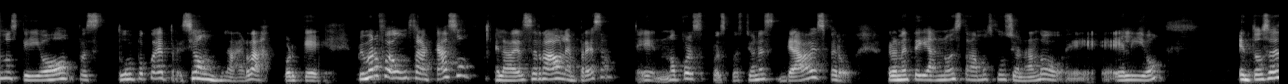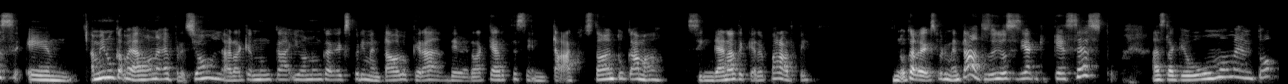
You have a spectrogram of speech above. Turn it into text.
los que yo pues tuve un poco de presión, la verdad, porque primero fue un fracaso el haber cerrado la empresa, eh, no por pues, cuestiones graves, pero realmente ya no estábamos funcionando eh, él y yo. Entonces, eh, a mí nunca me dado una depresión, la verdad que nunca, yo nunca había experimentado lo que era de verdad quedarte sentada, acostado en tu cama, sin ganas de querer pararte, nunca lo había experimentado, entonces yo decía, ¿qué, ¿qué, es esto? Hasta que hubo un momento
